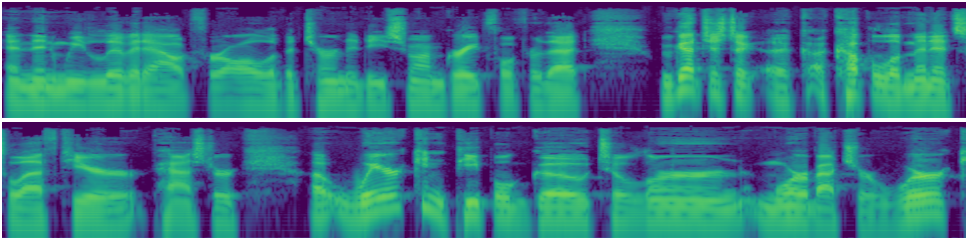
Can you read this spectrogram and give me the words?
and then we live it out for all of eternity. So I'm grateful for that. We've got just a, a couple of minutes left here, Pastor. Uh, where can people go to learn more about your work,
